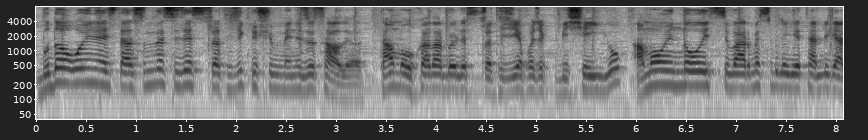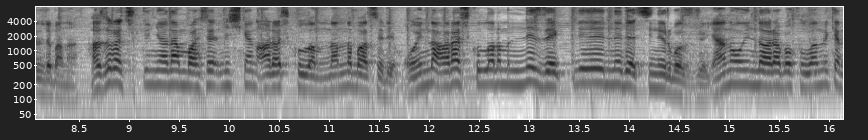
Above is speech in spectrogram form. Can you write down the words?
Bu da oyun esnasında size stratejik düşünmenizi sağlıyor. Tam o kadar böyle strateji yapacak bir şey yok ama oyunda o hissi vermesi bile yeterli geldi bana. Hazır açık dünyadan bahsetmişken araç kullanımından da bahsedeyim. Oyunda araç kullanımı ne zevkli ne de sinir bozucu. Yani oyunda araba kullanırken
